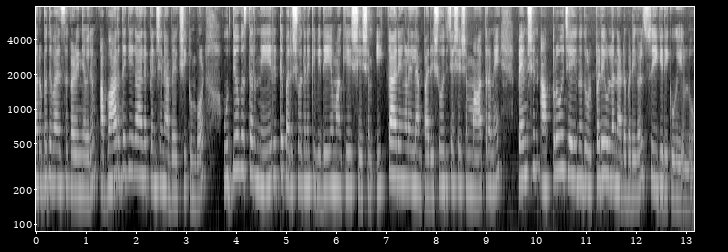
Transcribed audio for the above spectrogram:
അറുപത് വയസ്സ് കഴിഞ്ഞവരും വാർദ്ധക്യ വാർദ്ധക്യകാല പെൻഷൻ അപേക്ഷിക്കുമ്പോൾ ഉദ്യോഗസ്ഥർ നേരിട്ട് പരിശോധനയ്ക്ക് വിധേയമാക്കിയ ശേഷം ഇക്കാര്യങ്ങളെല്ലാം പരിശോധിച്ച ശേഷം മാത്രമേ പെൻഷൻ അപ്രൂവ് ചെയ്യുന്നത് ഉൾപ്പെടെയുള്ള നടപടികൾ സ്വീകരിക്കുകയുള്ളൂ.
